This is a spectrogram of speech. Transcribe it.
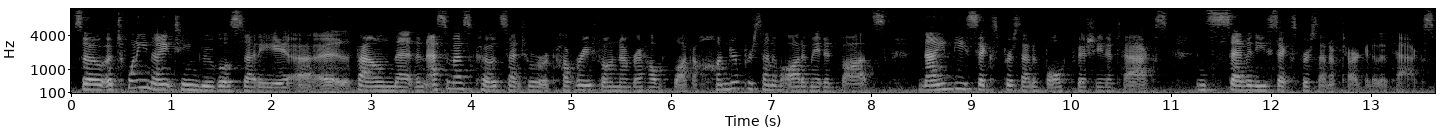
So a 2019 Google study uh, found that an SMS code sent to a recovery phone number helped block 100% of automated bots, 96% of bulk phishing attacks, and 76% of targeted attacks.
